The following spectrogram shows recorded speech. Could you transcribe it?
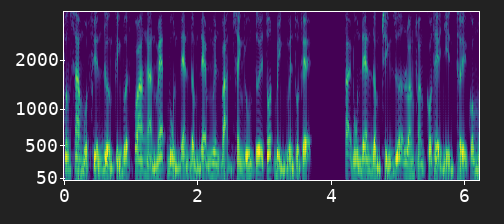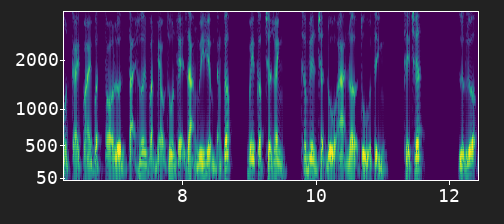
phương xa một phiến đường kính vượt qua ngàn mét bùn đen đầm đem nguyên bản xanh đúng tươi tốt bình nguyên thôn vệ. Tại bùn đen đầm chính giữa loang thoáng có thể nhìn thấy có một cái quái vật to lớn tại hơi vặn vẹo thôn vệ giả nguy hiểm đẳng cấp, b cập trợ doanh, thâm viên trận đồ a nở tủ tính, thể chất, lực lượng,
